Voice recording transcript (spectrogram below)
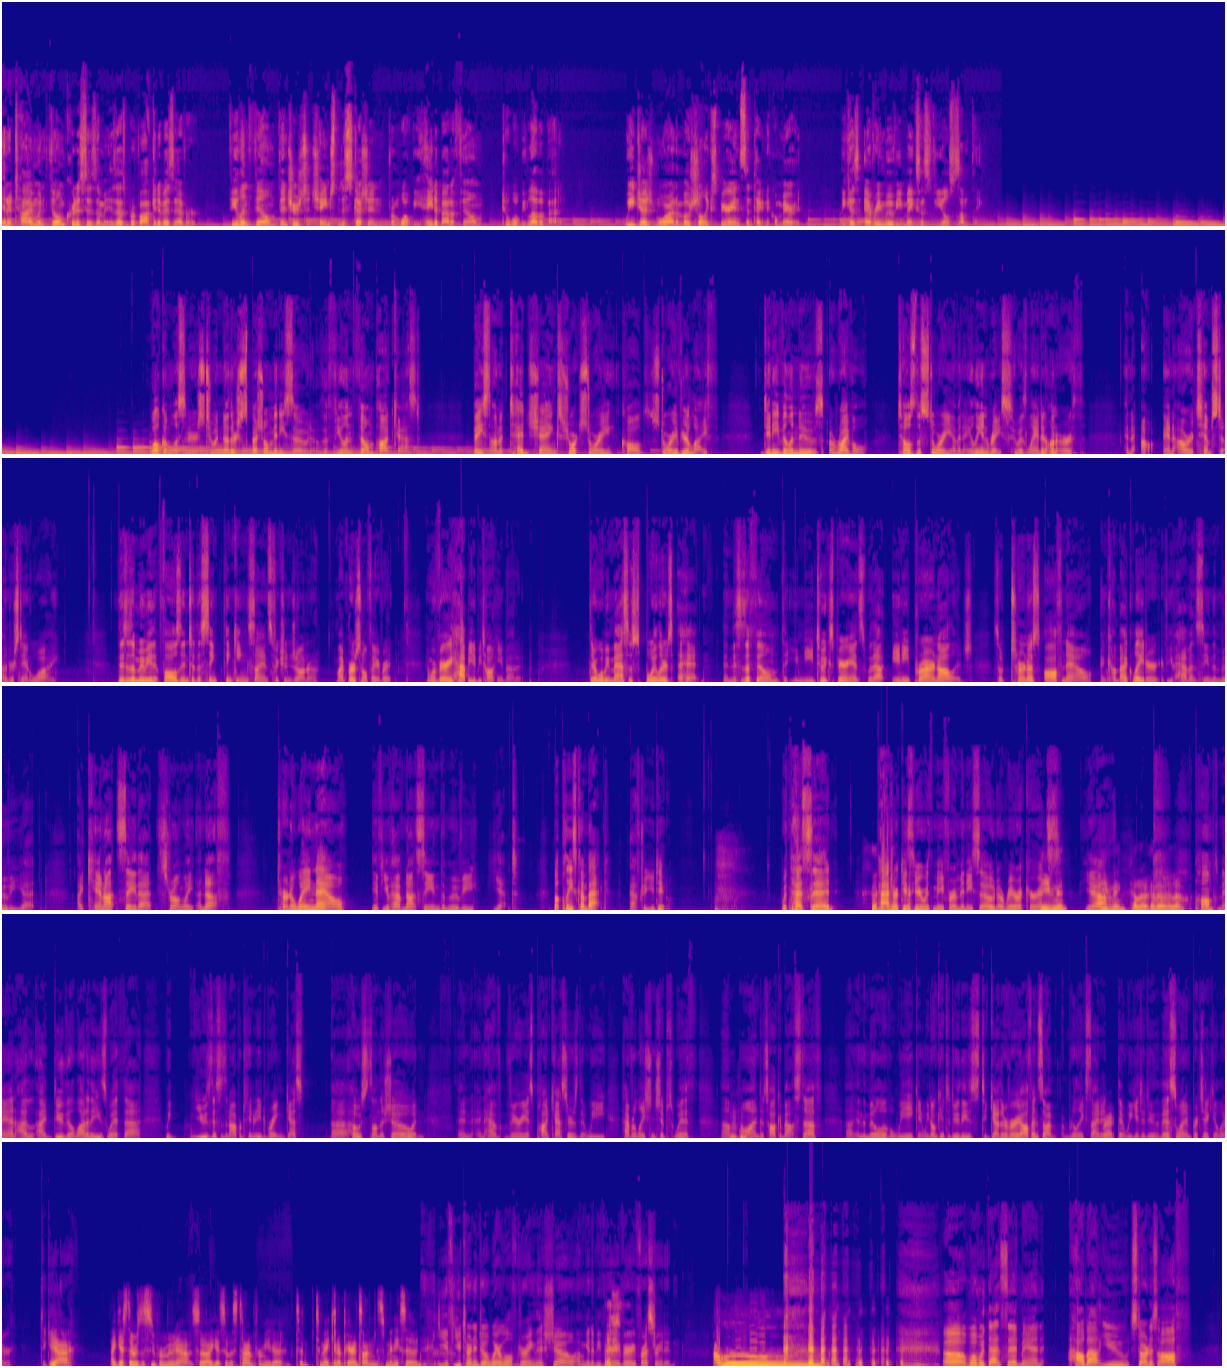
In a time when film criticism is as provocative as ever, Feel and Film ventures to change the discussion from what we hate about a film to what we love about it. We judge more on emotional experience than technical merit, because every movie makes us feel something. Welcome, listeners, to another special minisode of the Feel and Film podcast. Based on a Ted Chiang short story called Story of Your Life, Denis Villeneuve's Arrival tells the story of an alien race who has landed on Earth and, and our attempts to understand why. This is a movie that falls into the thinking science fiction genre, my personal favorite, and we're very happy to be talking about it. There will be massive spoilers ahead, and this is a film that you need to experience without any prior knowledge. So turn us off now and come back later if you haven't seen the movie yet. I cannot say that strongly enough. Turn away now if you have not seen the movie yet. But please come back after you do. with that said, Patrick is here with me for a mini-sode, a rare occurrence. Evening. Yeah. Evening. Hello, hello, hello. Pumped, man. I, I do the, a lot of these with, uh, we use this as an opportunity to bring guest uh, hosts on the show and, and, and have various podcasters that we have relationships with um, mm-hmm. on to talk about stuff uh, in the middle of a week. And we don't get to do these together very often. So I'm, I'm really excited right. that we get to do this one in particular together. Yeah. I guess there was a super moon out, so I guess it was time for me to to, to make an appearance on this minisode. If you turn into a werewolf during this show, I'm going to be very very frustrated. uh, well, with that said, man, how about you start us off?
